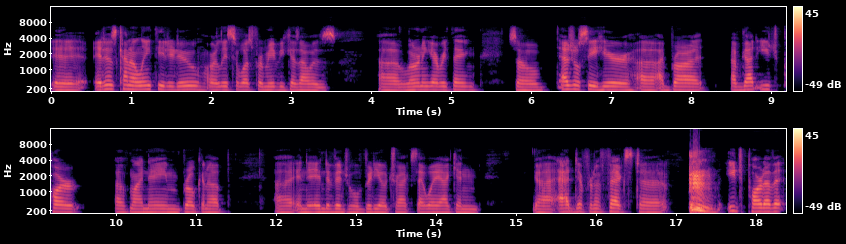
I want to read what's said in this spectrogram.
it, it is kind of lengthy to do, or at least it was for me because I was uh, learning everything. So as you'll see here, uh, I brought I've got each part of my name broken up uh, into individual video tracks. That way I can uh, add different effects to each part of it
